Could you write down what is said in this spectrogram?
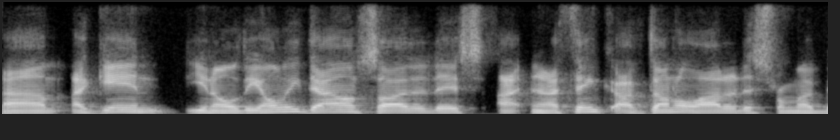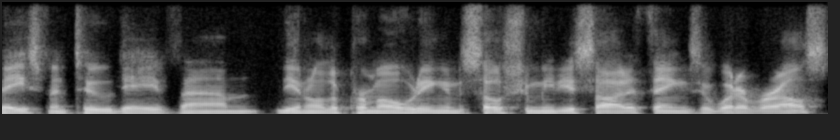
Um, again, you know, the only downside of this, I, and I think I've done a lot of this from my basement too, Dave. Um, you know, the promoting and the social media side of things or whatever else.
